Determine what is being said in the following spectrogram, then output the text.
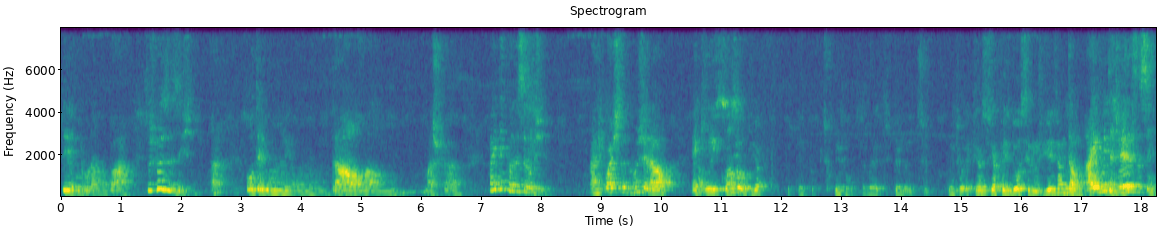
teve um problema no parto? Essas coisas existem. Tá? Ou teve um, um trauma, um machucado. Aí tem que fazer cirurgia. A resposta, no geral, é que ah, quando. Já, é que você já fez duas cirurgias já Então, aí muitas vezes, assim,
